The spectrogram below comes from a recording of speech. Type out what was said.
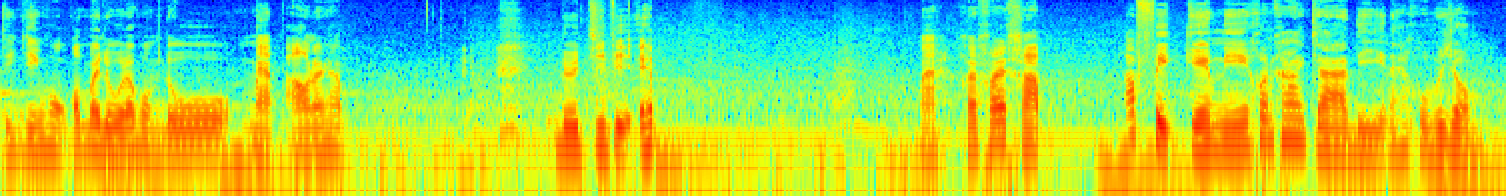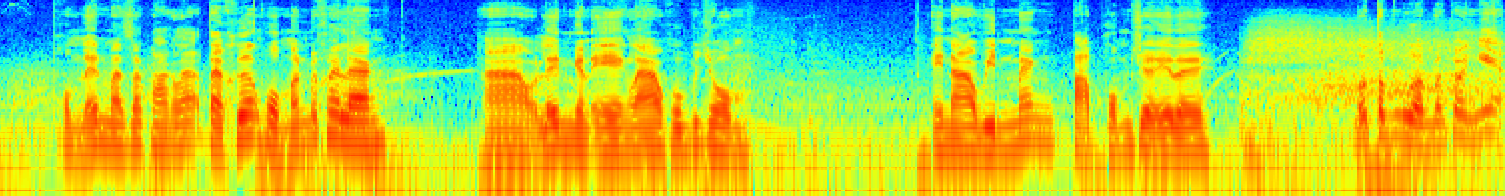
จริงๆ ผมก็ไม่รู้นะผมดูแมปเอานะครับ ดู GPS มาค่อยๆขับกราฟิกเกมนี้ค่อนข้างจะดีนะคุณผู้ชม ผมเล่นมาสักพักแล้ว แต่เครื่องผมมันไม่ค่อยแรง อ้าว เล่นกันเองแล้วคุณผู้ชม ไอนาวินแม่งปรับผมเฉยเลย รถตำรวจมันก็อย่างเงี้ย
